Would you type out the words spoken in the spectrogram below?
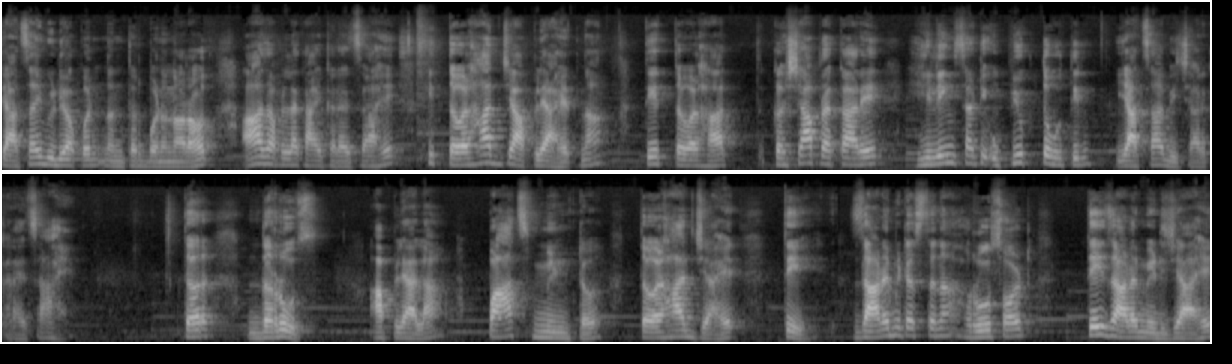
त्याचाही व्हिडिओ आपण नंतर बनवणार आहोत. आज आपल्याला काय करायचं आहे की तळहात जे आपले आहेत ना ते तळहात कशा प्रकारे हिलिंगसाठी उपयुक्त होतील याचा विचार करायचा आहे. तर दररोज आपल्याला पाच मिनटं तळहात जे आहेत ते. जाडं मीठ असतं ना रो सॉल्ट ते जाडं मीठ जे आहे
